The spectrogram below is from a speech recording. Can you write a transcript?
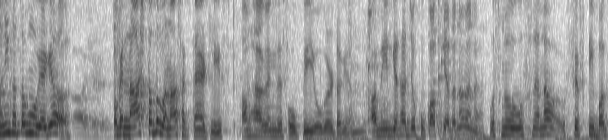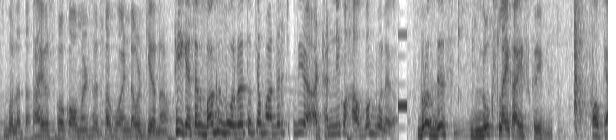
पानी खत्म हो गया क्या? ओके okay, नाश्ता तो बना सकते हैं at least I am having this OP yogurt again Amin के साथ जो कुक ऑफ़ किया था ना मैंने उसमें उसने ना 50 बग्स बोला था। भाई उसको कमेंट्स में इतना पॉइंट आउट किया ना। ठीक है चल बग्स बोल रहे तो क्या मादर चौधरी अठन्नी को हाफ़ बग बोलेगा। Bro this looks like ice cream okay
